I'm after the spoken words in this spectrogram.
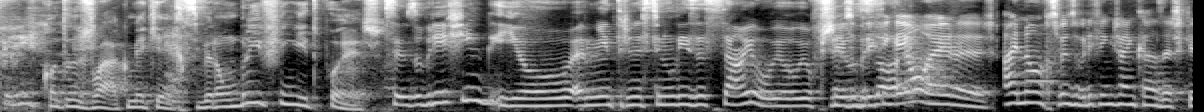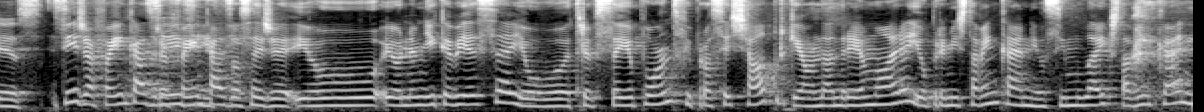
Sim. Conta-nos lá como é que é. Receberam um briefing e depois? Recebemos o briefing e eu, a minha internacionalização, eu, eu, eu fechei o briefing em Oeiras. Ai não, recebemos o briefing já em casa, esquece. Sim, já foi em casa, sim, já foi sim, em casa. Sim. Ou seja, eu, eu na minha cabeça, eu atravessei a ponte, fui para o Seixal, porque é onde a Andrea mora, e eu para mim estava em Cana. Eu simulei que estava em Cana,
